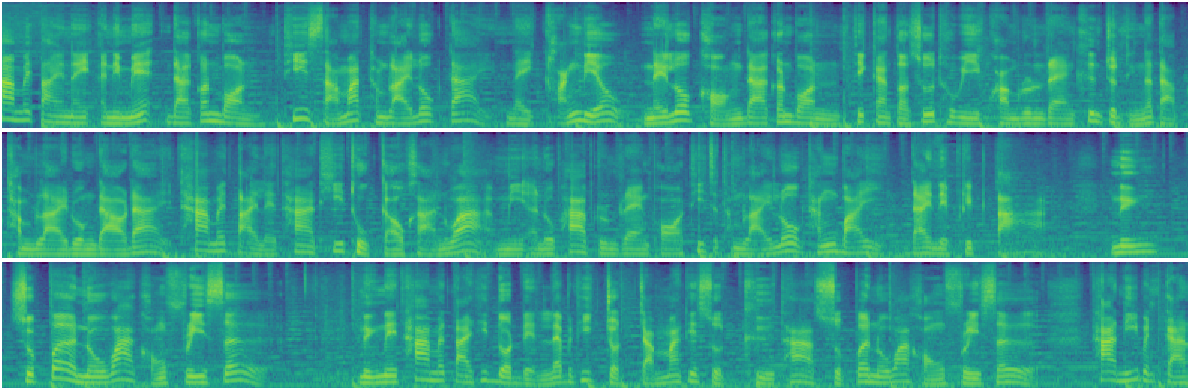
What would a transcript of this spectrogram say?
ถ้าไม่ตายในอนิเมะดากอนบอลที่สามารถทำลายโลกได้ในครั้งเดียว ในโลกของดากอนบอลที่การต่อสู้ทวีความรุนแรงขึ้นจนถึงระดับทำลายดวงดาวได้ ถ้าไม่ตายเลยท่าที่ถูกกล่าวขานว่ามีอนุภาพรุนแรงพอที่จะทำลายโลกทั้งใบได้ในพริบตา 1. ซูเปอร์โนวาของฟรีเซอร์ หนึ่งในท่าไม่ตายที่โดดเด่นและเป็นที่จดจำมากที่สุด คือท่าซูเปอร์โนวาของฟรีเซอร์ท่านี้เป็นการ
